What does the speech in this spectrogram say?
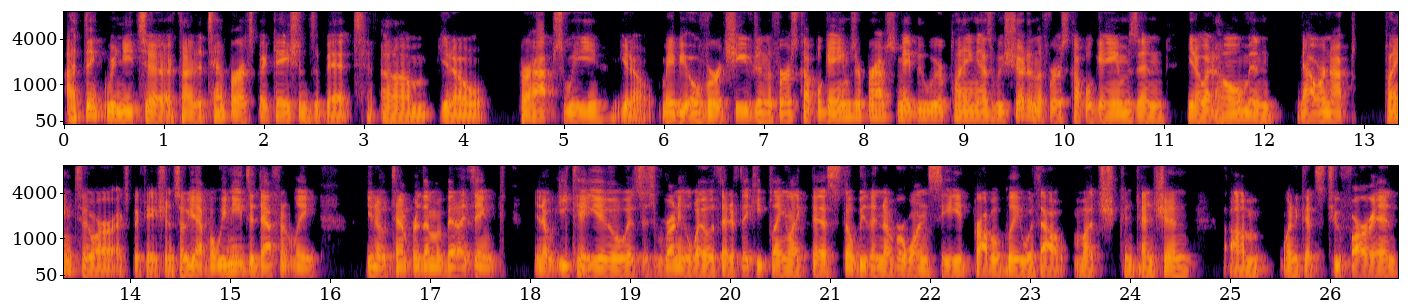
I think we need to kind of temper expectations a bit. Um, you know, perhaps we, you know, maybe overachieved in the first couple games, or perhaps maybe we were playing as we should in the first couple games, and you know, at home, and now we're not playing to our expectations. So yeah, but we need to definitely, you know, temper them a bit. I think you know, EKU is just running away with it. If they keep playing like this, they'll be the number one seed probably without much contention um, when it gets too far in.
